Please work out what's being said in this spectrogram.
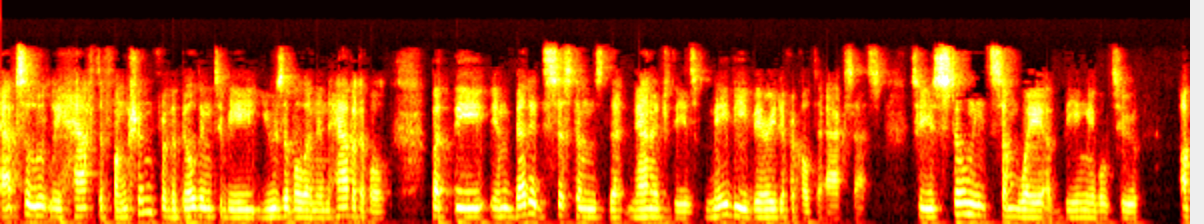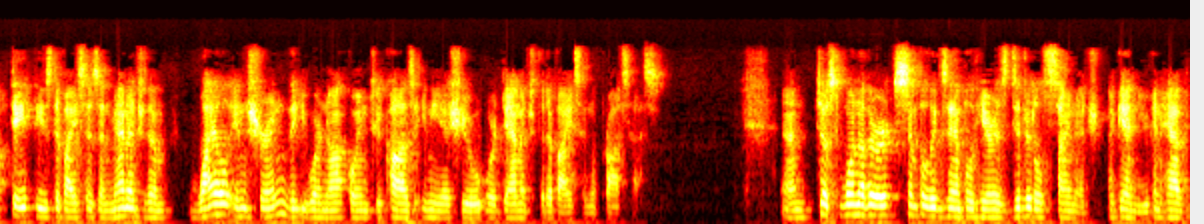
absolutely have to function for the building to be usable and inhabitable, but the embedded systems that manage these may be very difficult to access. So you still need some way of being able to update these devices and manage them while ensuring that you are not going to cause any issue or damage the device in the process. And just one other simple example here is digital signage. Again, you can have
